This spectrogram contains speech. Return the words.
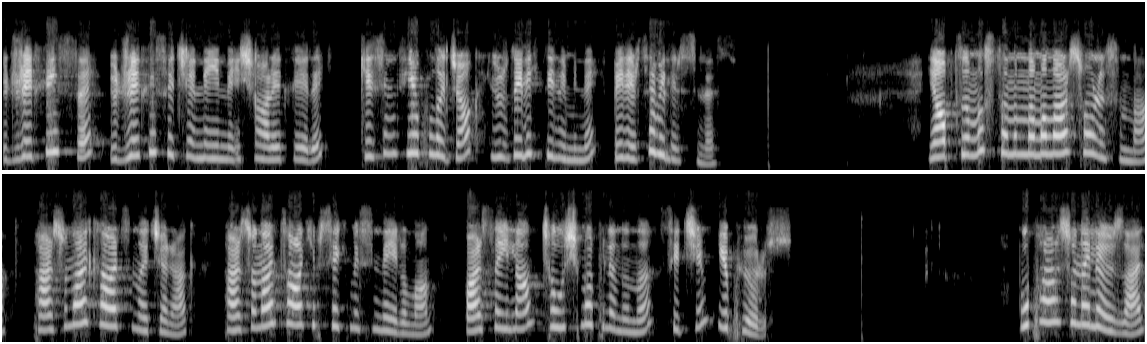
ücretli ise ücretli seçeneğini işaretleyerek kesinti yapılacak yüzdelik dilimini belirtebilirsiniz. Yaptığımız tanımlamalar sonrasında personel kartını açarak personel takip sekmesinde yer alan varsayılan çalışma planını seçim yapıyoruz. Bu personele özel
